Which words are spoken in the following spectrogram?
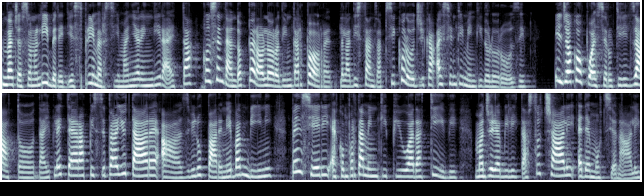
Invece sono liberi di esprimersi in maniera indiretta, consentendo però loro di interporre della distanza psicologica ai sentimenti dolorosi. Il gioco può essere utilizzato dai play therapist per aiutare a sviluppare nei bambini pensieri e comportamenti più adattivi, maggiori abilità sociali ed emozionali.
